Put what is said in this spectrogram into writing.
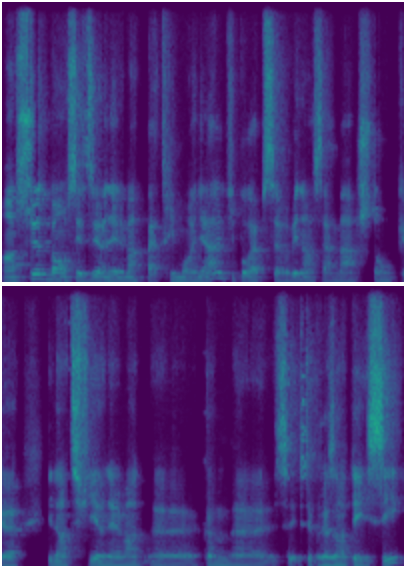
Ensuite, bon, on s'est dit un élément patrimonial qui pourrait observer dans sa marche, donc identifier un élément comme c'est présenté ici.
